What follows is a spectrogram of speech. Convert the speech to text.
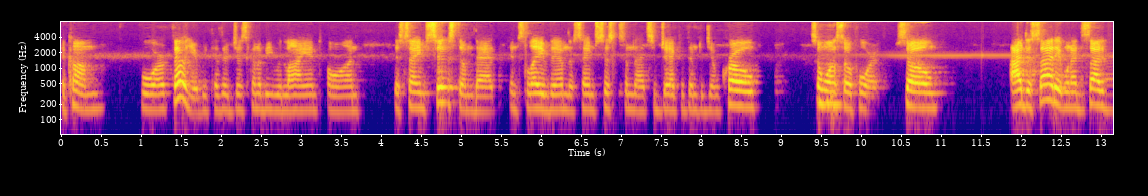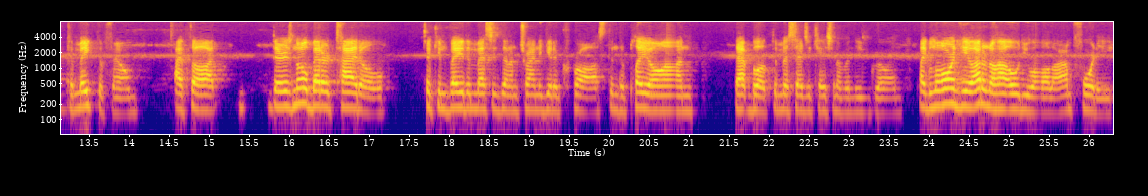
to come for failure because they're just going to be reliant on the same system that enslaved them, the same system that subjected them to Jim Crow, so mm-hmm. on and mm-hmm. so forth. So I decided when I decided to make the film, I thought there is no better title to convey the message that I'm trying to get across than to play on that book, The Miseducation of a Negro. And like Lauryn Hill, I don't know how old you all are. I'm 40.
